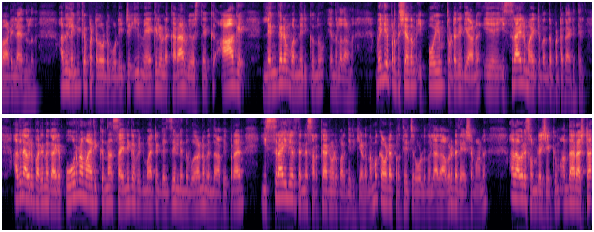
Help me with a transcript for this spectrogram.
പാടില്ല എന്നുള്ളത്. അത് ലംഘിക്കപ്പെട്ടതോട് കൂടിയിട്ട് ഈ മേഖലയുള്ള കരാർ വ്യവസ്ഥയ്ക്ക് ആകെ ലംഘനം വന്നിരിക്കുന്നു എന്നുള്ളതാണ്. വലിയ പ്രതിഷേധം ഇപ്പോഴും തുടരുകയാണ് ഇസ്രായേലുമായിട്ട് ബന്ധപ്പെട്ട കാര്യത്തിൽ. അതിൽ അവർ പറയുന്ന കാര്യം പൂർണമായിരിക്കുന്ന സൈനിക പിന്മാറ്റം ഗസയിൽ നിന്ന് വേണമെന്ന അഭിപ്രായം ഇസ്രായേലിയർ തന്നെ സർക്കാരിനോട് പറഞ്ഞിരിക്കുകയാണ്. നമുക്കവിടെ പ്രത്യേകിച്ച് റോളൊന്നുമില്ല. അത് അവരുടെ ദേശമാണ്. അത് അവരെ സംരക്ഷിക്കും. അന്താരാഷ്ട്ര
